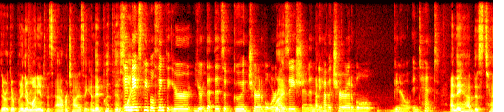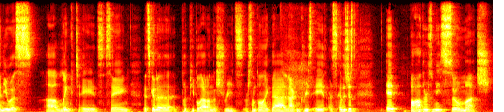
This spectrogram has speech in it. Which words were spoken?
they're, they're putting their money into this advertising and they put this it like makes people think that you're you're that it's a good charitable organization and that they have a charitable you know intent and they have this tenuous uh, link to AIDS, saying it's gonna put people out on the streets or something like that, and that can increase AIDS. It was just, it bothers me so much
